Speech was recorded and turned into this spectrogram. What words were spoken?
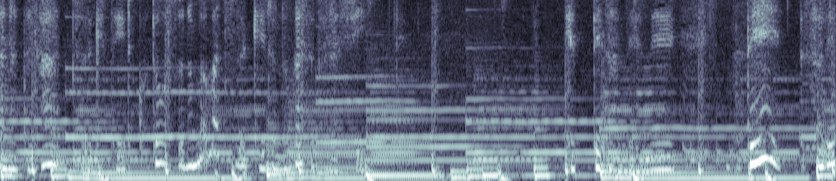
あなたが続けていることをそのまま続けるのが素晴らしいって言ってたんだよね。でそれを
